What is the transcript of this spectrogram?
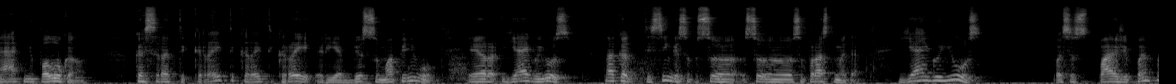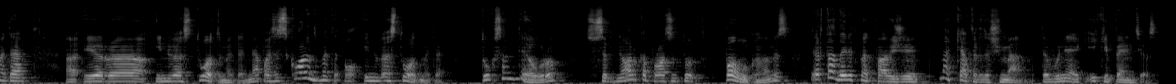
metinių palūkanų kas yra tikrai, tikrai, tikrai riebi suma pinigų. Ir jeigu jūs, na, kad teisingai su, su, su, suprastumėte, jeigu jūs, pasis, pavyzdžiui, paimtumėte ir investuotumėte, nepasiskolintumėte, o investuotumėte 1000 eurų su 17 procentų palūkanomis ir tą darytumėt, pavyzdžiui, na, 40 metų, tai būnė iki pensijos.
